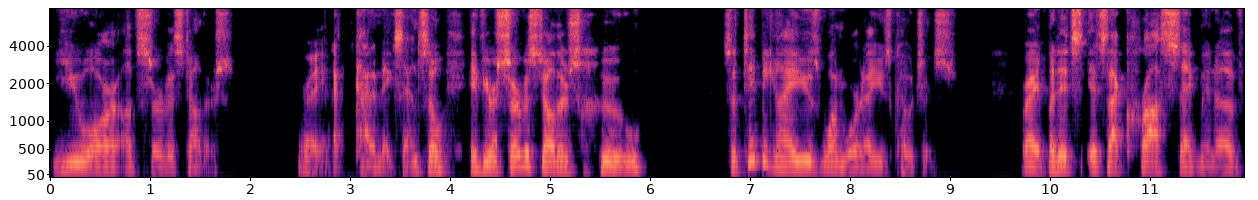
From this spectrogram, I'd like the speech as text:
you are of service to others. Right. That kind of makes sense. So if you're service to others who, so typically I use one word, I use coaches, right? But it's it's that cross segment of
